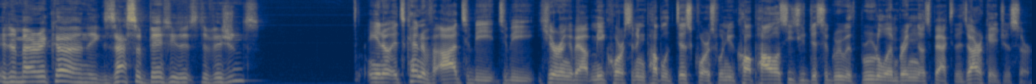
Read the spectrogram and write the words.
in America and exacerbated its divisions? You know, it's kind of odd to be to be hearing about me coarsening public discourse when you call policies you disagree with brutal and bringing us back to the dark ages, sir.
